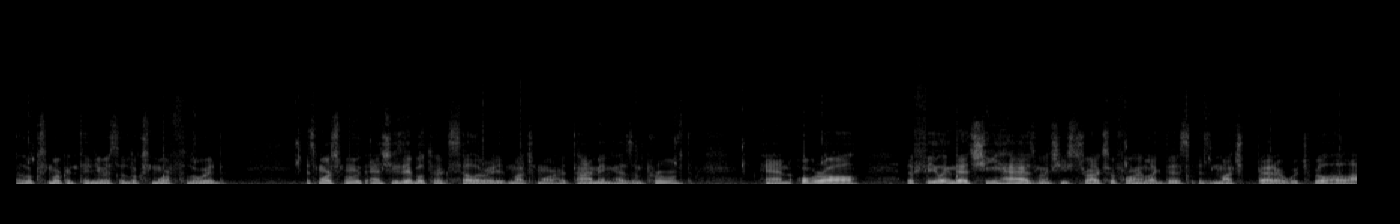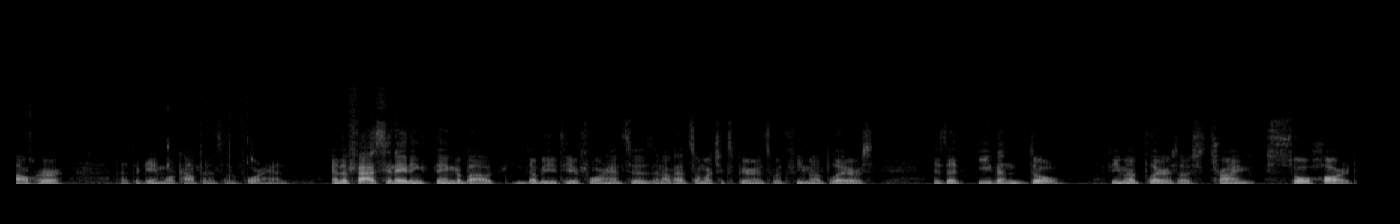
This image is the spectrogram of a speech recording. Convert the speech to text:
it looks more continuous, it looks more fluid it's more smooth and she's able to accelerate it much more. Her timing has improved and overall the feeling that she has when she strikes her forehand like this is much better, which will allow her uh, to gain more confidence in the forehand. And the fascinating thing about WTA forehands is, and I've had so much experience with female players, is that even though female players are trying so hard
